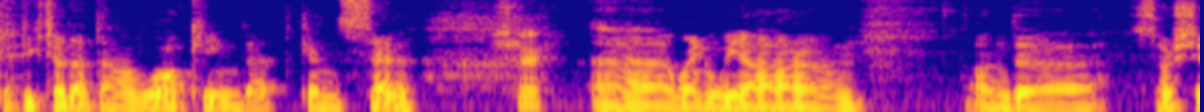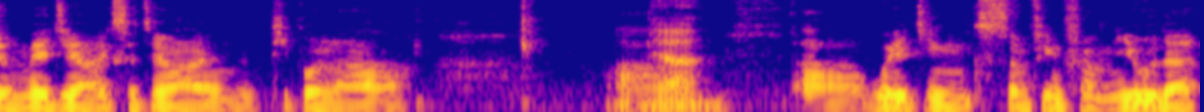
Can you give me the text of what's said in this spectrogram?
the picture that are working that can sell Sure. uh, when we are um, on the social media, etc. And people are, are, Yeah. are waiting something from you that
